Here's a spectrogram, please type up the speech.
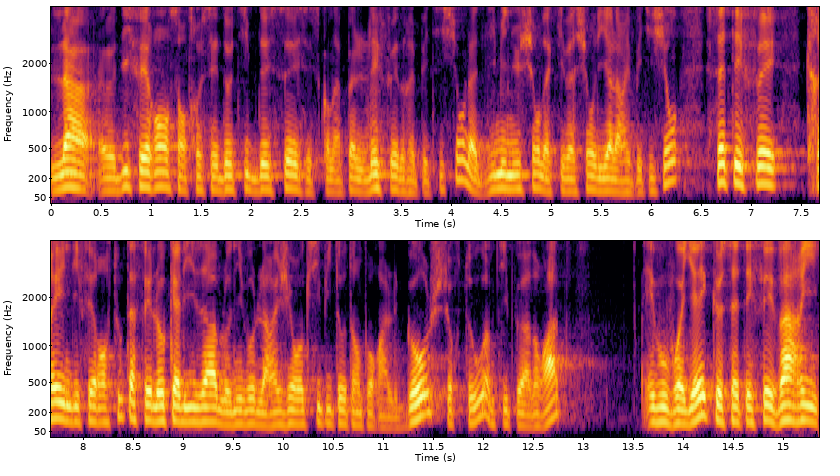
la euh, différence entre ces deux types d'essais, c'est ce qu'on appelle l'effet de répétition, la diminution d'activation liée à la répétition. Cet effet crée une différence tout à fait localisable au niveau de la région occipito-temporale gauche, surtout, un petit peu à droite. Et vous voyez que cet effet varie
